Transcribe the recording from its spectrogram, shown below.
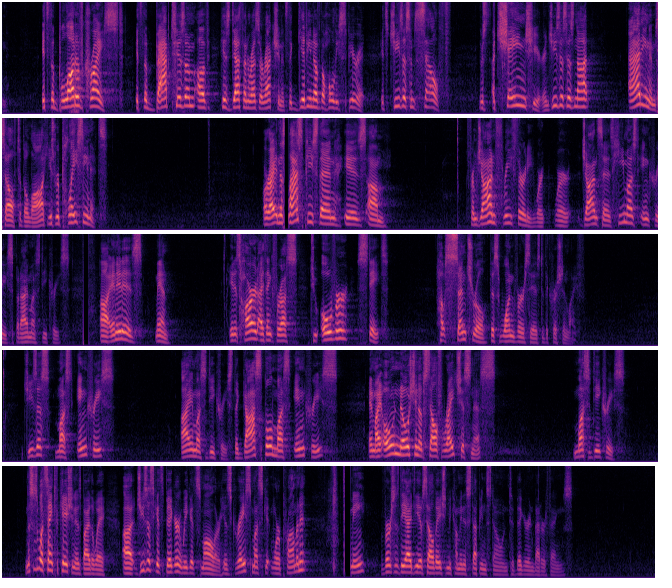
It's the blood of Christ. It's the baptism of his death and resurrection. It's the giving of the Holy Spirit. It's Jesus himself. There's a change here. And Jesus is not adding himself to the law, he's replacing it. All right, and this last piece then is um, from John 3.30, where, where John says, he must increase, but I must decrease. Uh, and it is, man, it is hard, I think, for us to overstate how central this one verse is to the Christian life. Jesus must increase, I must decrease. The gospel must increase, and my own notion of self righteousness must decrease. And this is what sanctification is, by the way. Uh, Jesus gets bigger, we get smaller. His grace must get more prominent to me versus the idea of salvation becoming a stepping stone to bigger and better things.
